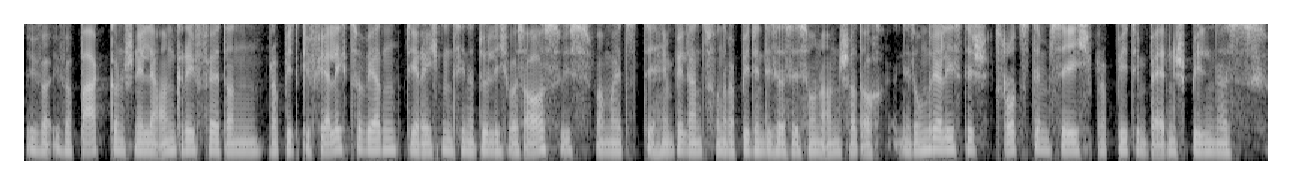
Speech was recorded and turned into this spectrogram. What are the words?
über, über Back und schnelle Angriffe dann Rapid gefährlich zu werden. Die rechnen sie natürlich was aus, ist, wenn man jetzt die Heimbilanz von Rapid in dieser Saison anschaut, auch nicht unrealistisch. Trotzdem sehe ich Rapid in beiden Spielen als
